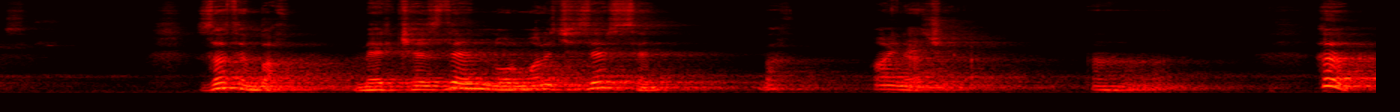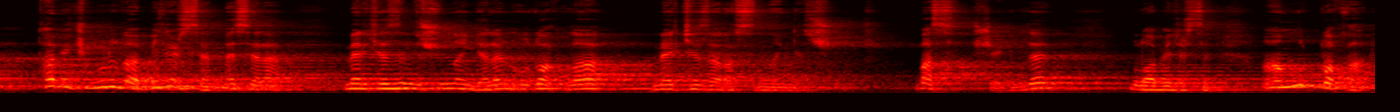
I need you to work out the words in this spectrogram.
yazılır. Zaten bak merkezden normali çizersen bak aynı açıyla. Aha. Ha, tabii ki bunu da bilirsen mesela merkezin dışından gelen odakla merkez arasından geçecek. Basit bir şekilde bulabilirsin. Ama mutlaka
